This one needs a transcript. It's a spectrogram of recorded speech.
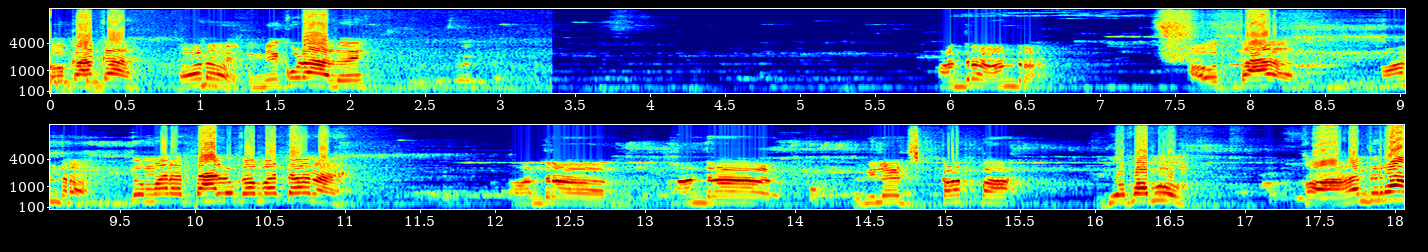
ओ काका. हो ना. मी कुठं आलोय? आंध्रा आंध्रा. अहो ता आंध्रा. तुम्हाला तालुका बताव ना. आंध्रा आंध्रा विलेज कळप्पा यो बाबू. हा आंध्रा.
